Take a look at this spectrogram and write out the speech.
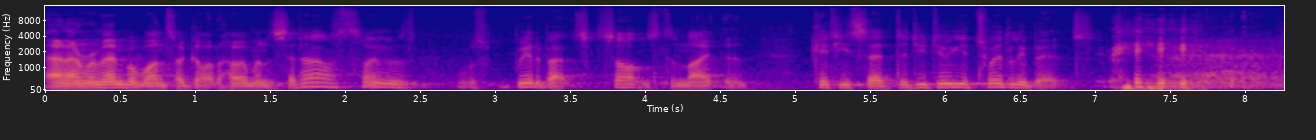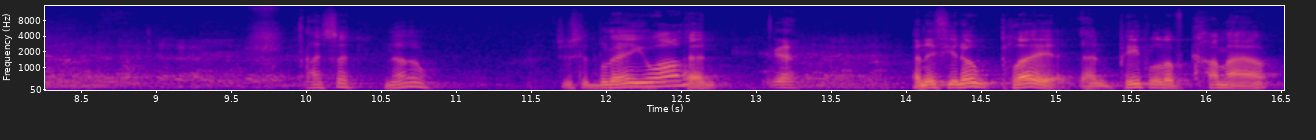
And I remember once I got home and said, "Oh, something was, was weird about Sultans tonight." And Kitty said, "Did you do your twiddly bits?" I said, "No." She said, "Well, there you are then." Yeah. And if you don't play it, then people have come out,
